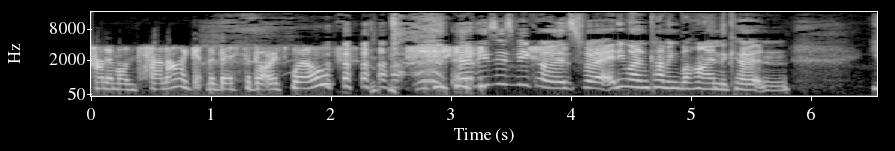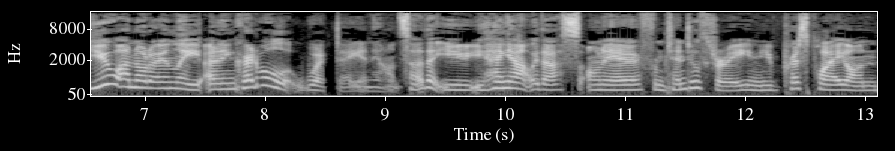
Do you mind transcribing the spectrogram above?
Hannah Montana. I get the best of both worlds. now, this is because for anyone coming behind the curtain, you are not only an incredible workday announcer that you, you hang out with us on air from 10 till 3 and you press play on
